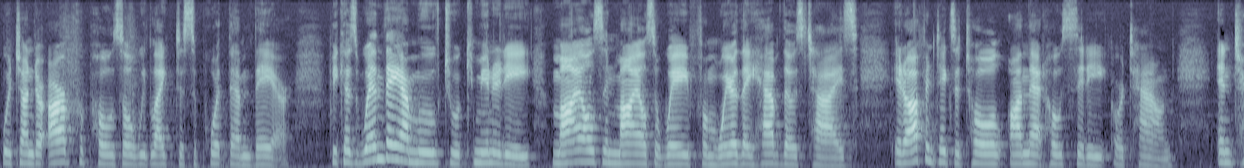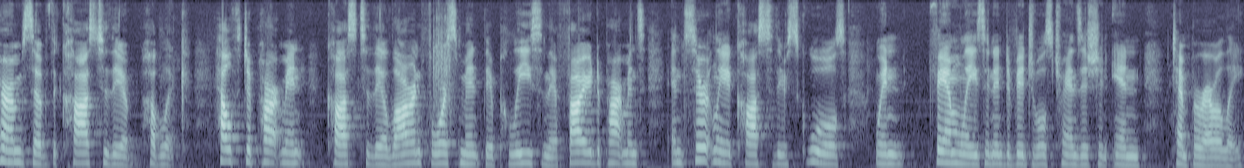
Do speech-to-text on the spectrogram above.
which under our proposal, we'd like to support them there. Because when they are moved to a community miles and miles away from where they have those ties, it often takes a toll on that host city or town in terms of the cost to their public health department, cost to their law enforcement, their police and their fire departments, and certainly a cost to their schools when families and individuals transition in temporarily.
